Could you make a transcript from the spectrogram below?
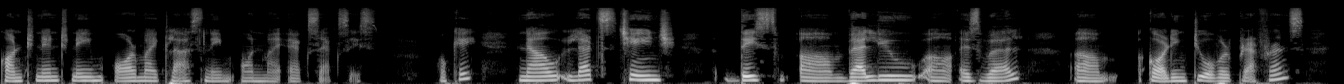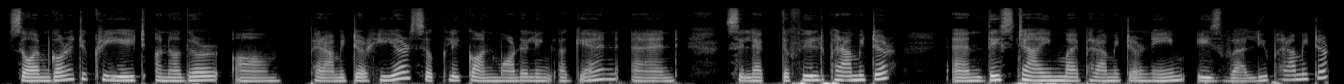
continent name or my class name on my x-axis. Okay? Now let's change this um, value uh, as well um, according to our preference. So I'm going to create another um, parameter here. So click on modeling again and select the field parameter. And this time my parameter name is value parameter.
